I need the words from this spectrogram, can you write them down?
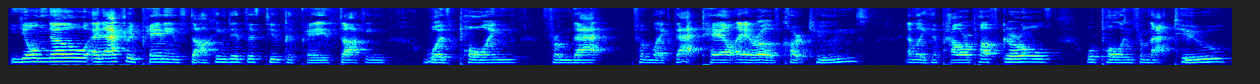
you'll know. And actually, Panty and Stocking did this too because Panty and Stocking was pulling from that from like that tail era of cartoons, and like the Powerpuff Girls were pulling from that too,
